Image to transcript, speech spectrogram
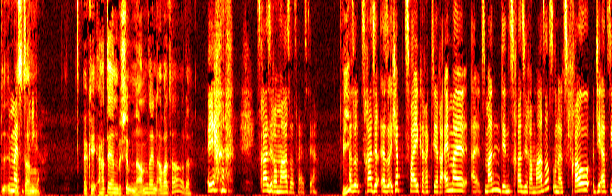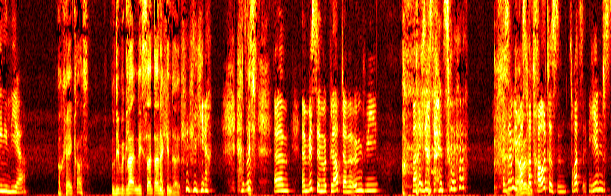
bist dann. Krieger. Okay, hat der einen bestimmten Namen, dein Avatar, oder? Ja, Srasi Ramazas heißt er. Wie? Also, also ich habe zwei Charaktere. Einmal als Mann den Srasi Ramazas und als Frau die Azini Lia. okay, krass. Und die begleiten dich seit deiner Kindheit. ja. Das ist ähm, ein bisschen bekloppt, aber irgendwie mache ich das halt so. Das ist irgendwie Ja, was Vertrautes. Trotz jedes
